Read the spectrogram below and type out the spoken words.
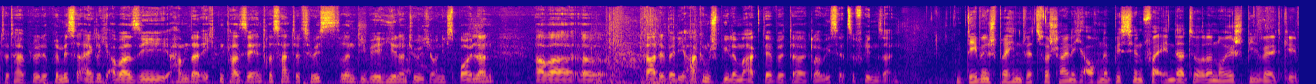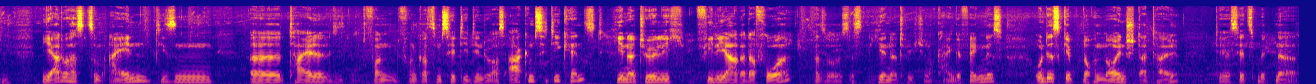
total blöde Prämisse eigentlich, aber sie haben dann echt ein paar sehr interessante Twists drin, die wir hier natürlich auch nicht spoilern. Aber äh, gerade wer die Arkham-Spiele mag, der wird da, glaube ich, sehr zufrieden sein. Dementsprechend wird es wahrscheinlich auch eine bisschen veränderte oder neue Spielwelt geben. Ja, du hast zum einen diesen äh, Teil von, von Gotham City, den du aus Arkham City kennst. Hier natürlich viele Jahre davor. Also es ist hier natürlich noch kein Gefängnis. Und es gibt noch einen neuen Stadtteil. Der ist jetzt mit einer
